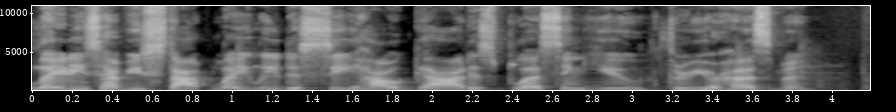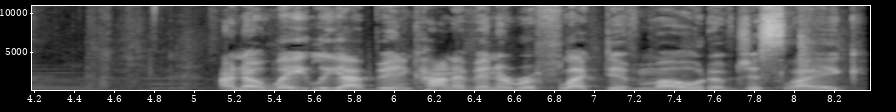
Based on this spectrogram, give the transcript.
Ladies, have you stopped lately to see how God is blessing you through your husband? I know lately I've been kind of in a reflective mode of just like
